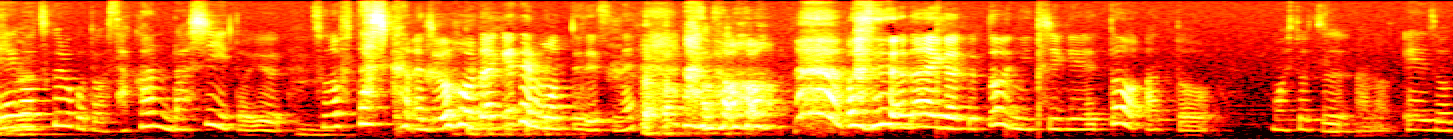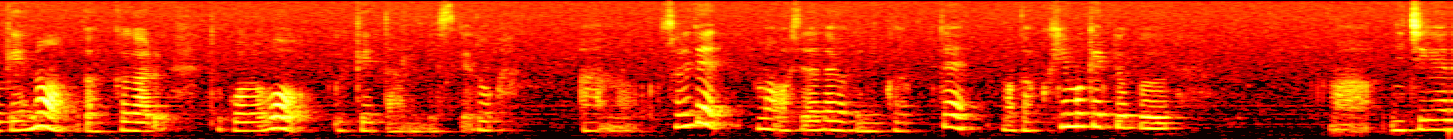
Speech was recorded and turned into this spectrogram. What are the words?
ね、映画を作ることが盛んらしいという、うん、その不確かな情報だけでもってですね。あの早稲田大学と日芸とあともう一つあの映像系の学科があるところを受けたんですけどあのそれで、まあ、早稲田大学に受かって、まあ、学費も結局、まあ、日芸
